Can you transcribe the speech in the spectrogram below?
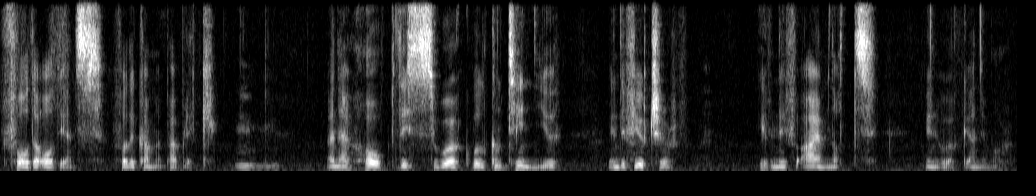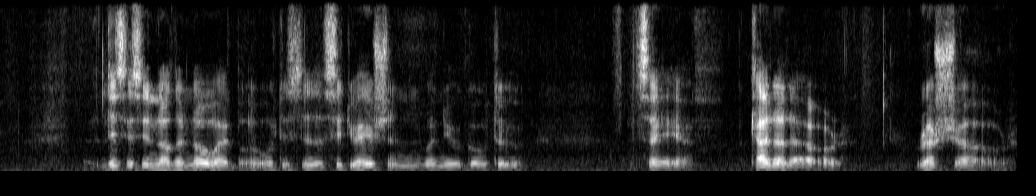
for the audience, for the common public. Mm. And I hope this work will continue in the future, even if I'm not in work anymore. This is in northern Norway. What is the situation when you go to, let's say, uh, Canada or Russia or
